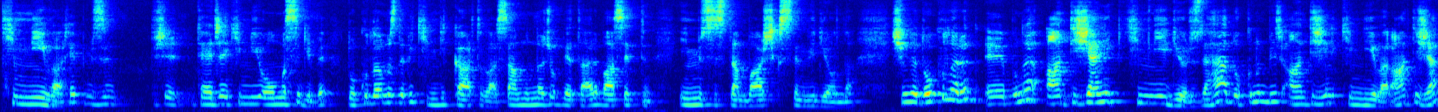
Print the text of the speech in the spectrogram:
kimliği var. Hepimizin şey, TC kimliği olması gibi dokularımızda bir kimlik kartı var. Sen bunlara çok detaylı bahsettin. İmmün sistem, bağışıklık sistemi videonda. Şimdi dokuların e, buna antijenik kimliği diyoruz. Her dokunun bir antijenik kimliği var. Antijen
